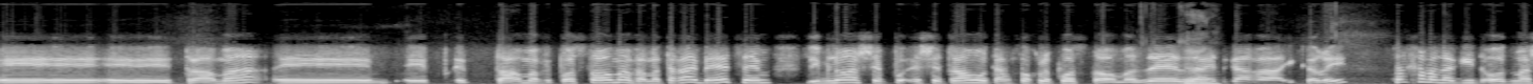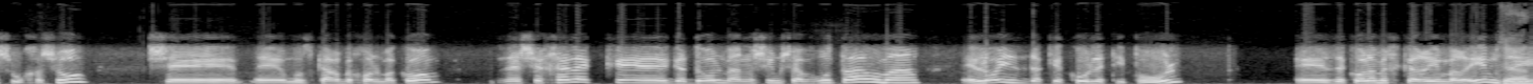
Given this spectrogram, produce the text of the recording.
אה, טראומה, טראומה ופוסט-טראומה, והמטרה היא בעצם למנוע שטראומה תהפוך לפוסט-טראומה. זה, כן. זה האתגר העיקרי. צריך אבל להגיד עוד משהו חשוב, שמוזכר בכל מקום, זה שחלק גדול מהאנשים שעברו טראומה לא יזדקקו לטיפול. אה, זה כל המחקרים מראים. כן,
